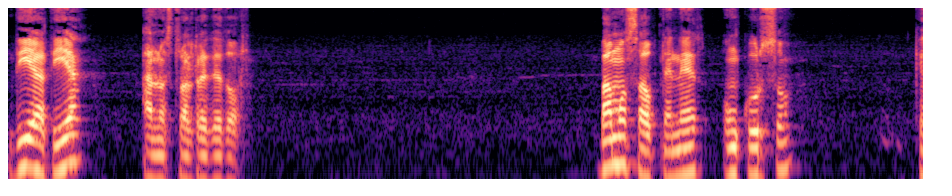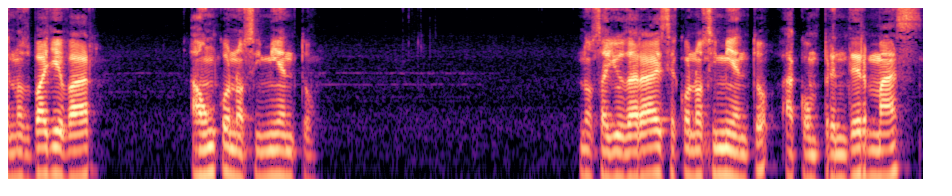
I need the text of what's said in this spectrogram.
día a día a nuestro alrededor. Vamos a obtener un curso que nos va a llevar a un conocimiento. Nos ayudará ese conocimiento a comprender más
